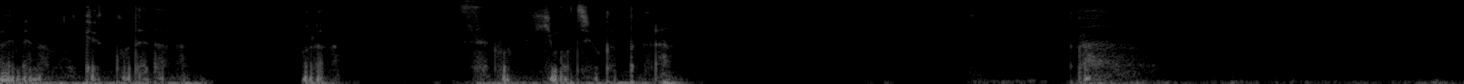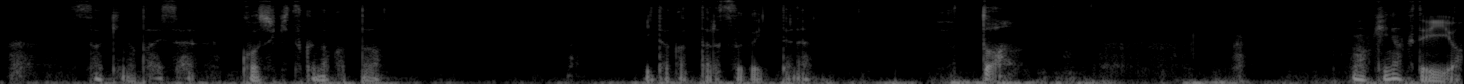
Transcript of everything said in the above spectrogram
回目なのに結構出た。ほら、すごく気持ちよかったから。さっきの体勢、腰きつくなかった？痛かったらすぐ言ってね。やっと。もう着なくていいよ。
